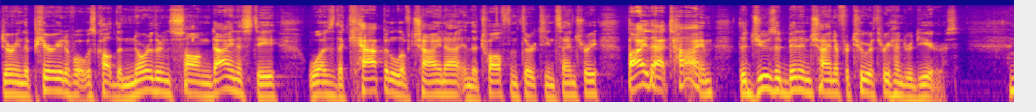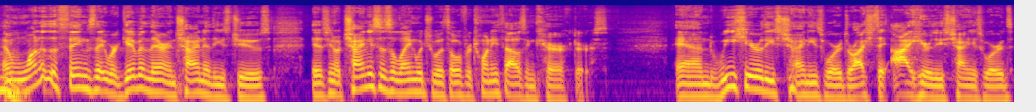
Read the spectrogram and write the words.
during the period of what was called the Northern Song Dynasty, was the capital of China in the 12th and 13th century. By that time, the Jews had been in China for two or three hundred years. Hmm. And one of the things they were given there in China, these Jews, is you know, Chinese is a language with over 20,000 characters. And we hear these Chinese words, or I should say, I hear these Chinese words,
